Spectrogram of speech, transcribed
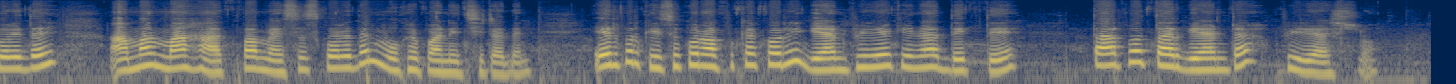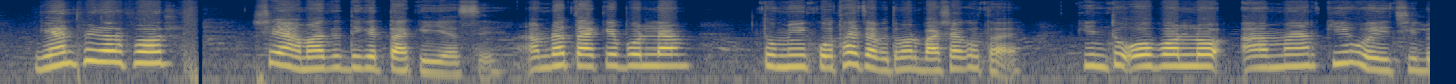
করে দেই, আমার মা হাত পা ম্যাসেজ করে দেন, মুখে পানি ছিটা দেন। এরপর কিছুক্ষণ অপেক্ষা করি, জ্ঞান ফিরে কিনা দেখতে, তারপর তার জ্ঞানটা ফিরে আসলো। জ্ঞান ফেরার পর সে আমাদের দিকে তাকিয়ে আছে। আমরা তাকে বললাম, তুমি কোথায় যাবে? তোমার বাসা কোথায়? কিন্তু ও বলল, আমার কি হয়েছিল?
